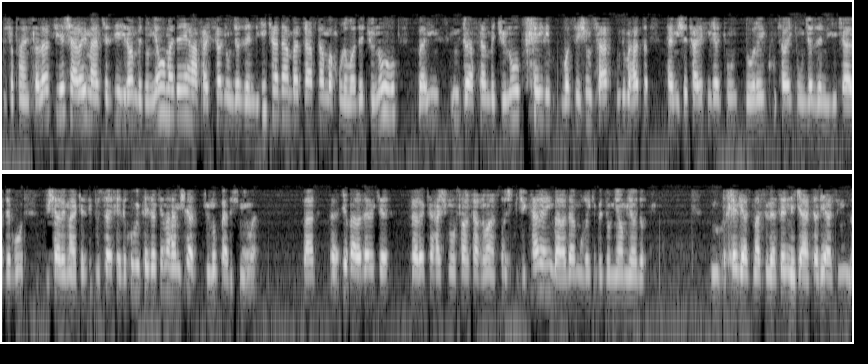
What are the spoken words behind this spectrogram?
25 ساله است. یه شهرهای مرکزی ایران به دنیا اومده. 7 8 سال اونجا زندگی کردم بعد رفتم با خانواده جنوب و این این رفتن به جنوب خیلی واسه ایشون سخت بود و حتی همیشه تعریف می‌کرد که اون دوره کوتاهی که اونجا زندگی کرده بود شهر مرکزی دوستای خیلی خوبی پیدا کرد همیشه از جنوب بعدش میومد بعد یه برادری که داره که 8 9 سال تقریبا از خودش کوچیک‌تره این برادر موقعی که به دنیا میاد خیلی از مسئولیت نگهداری از این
